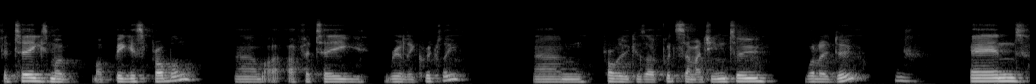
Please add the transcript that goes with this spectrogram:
Fatigue's my my biggest problem. Um, I, I, fatigue really quickly, um, probably because I put so much into what I do. Mm. And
